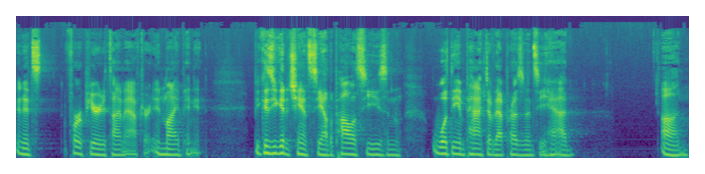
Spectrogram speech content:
And it's for a period of time after, in my opinion, because you get a chance to see how the policies and what the impact of that presidency had on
